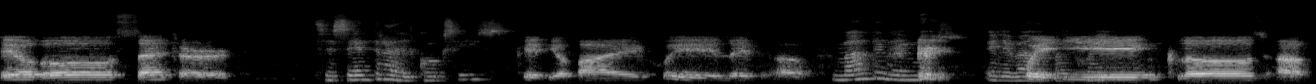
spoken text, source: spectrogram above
Tailbone centered. Se centra el coxis. Keep your five hui lift up. Mantenemos elevado Hui el hui. in close up.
